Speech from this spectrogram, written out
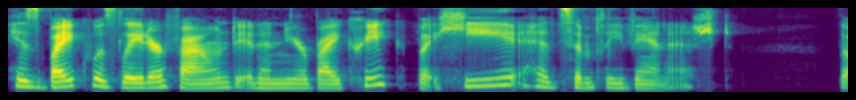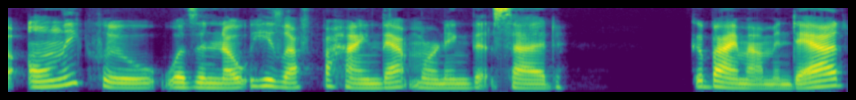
His bike was later found in a nearby creek, but he had simply vanished. The only clue was a note he left behind that morning that said, Goodbye, Mom and Dad.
